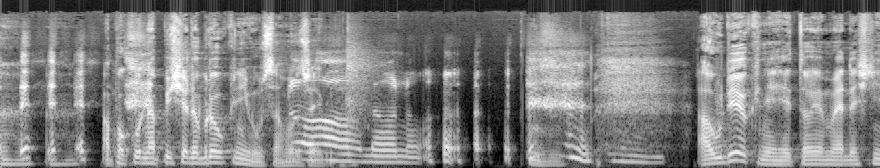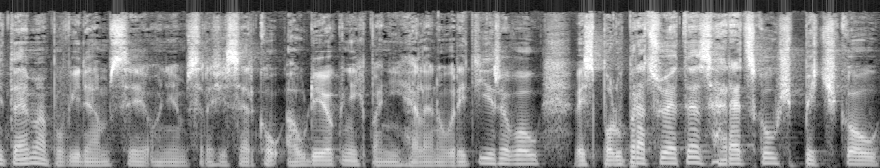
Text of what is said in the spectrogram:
aha, aha. A pokud napíše dobrou knihu samozřejmě. No, no, no. Audioknihy, to je mé dnešní téma. Povídám si o něm s režisérkou audioknih paní Helenou Rytířovou. Vy spolupracujete s hereckou špičkou,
